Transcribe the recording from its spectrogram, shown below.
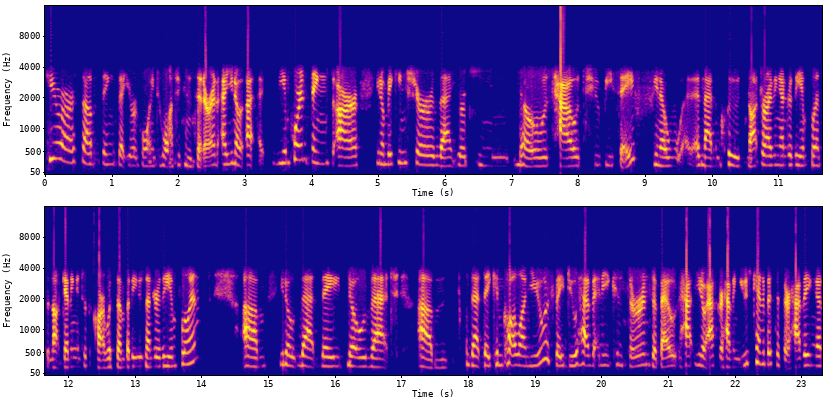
here are some things that you're going to want to consider. And, uh, you know, uh, the important things are, you know, making sure that your teen knows how to be safe, you know, and that includes not driving under the influence and not getting into the car with somebody who's under the influence. Um, you know, that they know that um, that they can call on you if they do have any concerns about, ha- you know, after having used cannabis, if they're having an,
